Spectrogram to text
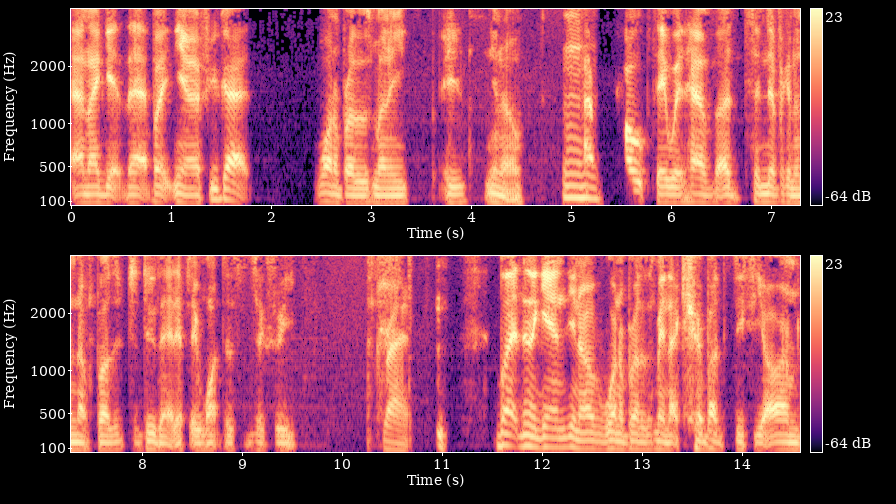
and I get that, but you know, if you got Warner Brothers money, you, you know, Mhm. hope they would have a significant enough budget to do that if they want to succeed. Right. But then again, you know, Warner Brothers may not care about the DC arm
